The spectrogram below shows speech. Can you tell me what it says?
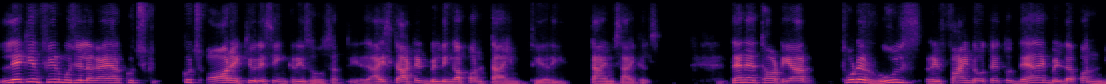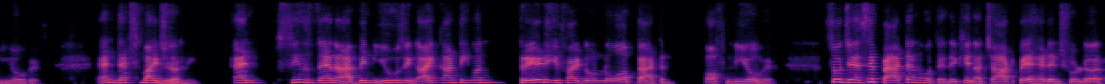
लेकिन फिर मुझे लगा यार कुछ कुछ और एक्यूरेसी इंक्रीज हो सकती है आई स्टार्टेड बिल्डिंग अप ऑन टाइम थियोरी टाइम साइकिल्स देन आई थॉट यार थोड़े रूल्स रिफाइंड होते तो then I build up on neo of and that's my journey and since then I been using I can't even trade if I don't know a pattern of neo so जैसे पैटर्न होते हैं देखिए ना चार्ट पे head and shoulder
